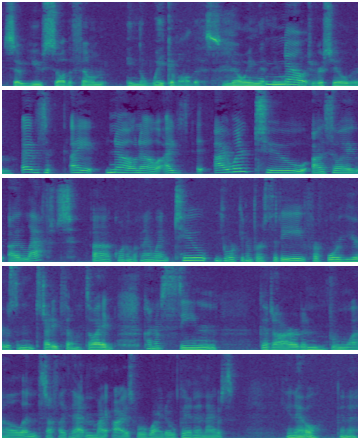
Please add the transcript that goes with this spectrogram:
so you saw the film in the wake of all this, knowing that they No. were controversial, or It's, I no no I I went to uh, so I I left uh, Corner Brook and I went to York University for four years and studied film. So I had kind of seen Godard and Buñuel and stuff like that, and my eyes were wide open, and I was, you know, gonna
